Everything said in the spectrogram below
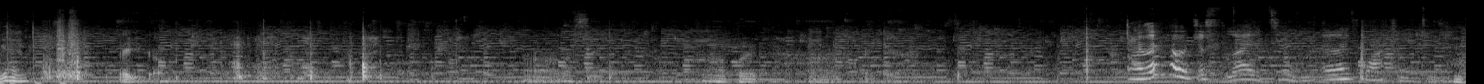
Hand. There you go. Uh, let's see. It uh. I like how it just slides in. I like watching it. Look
